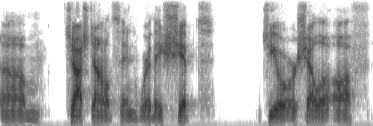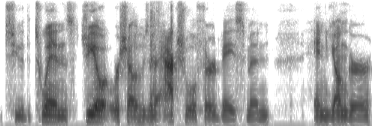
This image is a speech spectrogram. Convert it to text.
um, Josh Donaldson, where they shipped Gio Urshela off to the Twins. Gio Urshela, who's an actual third baseman and younger,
